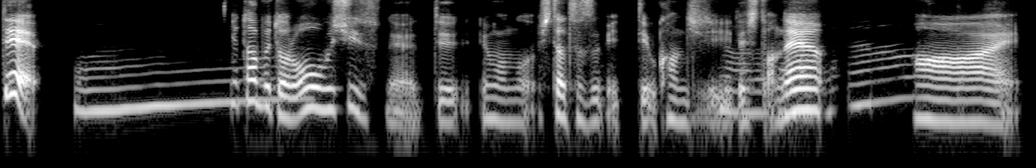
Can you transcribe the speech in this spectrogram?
て、うん。で食べたら、あ、うん美味しいですねって、今の舌鼓っていう感じでしたなねねはーい。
